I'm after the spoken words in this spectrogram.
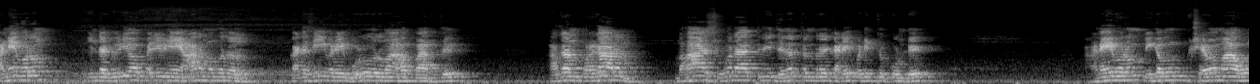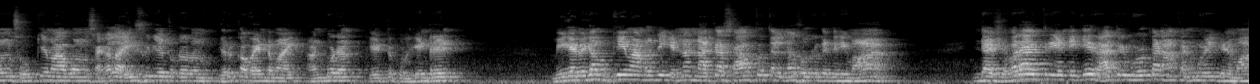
அனைவரும் இந்த வீடியோ பதிவினை ஆரம்பம் முதல் கடைசி வரை முழுவதுமாக பார்த்து அதன் பிரகாரம் மகா சிவராத்திரி தினத்தன்று கடைபிடித்து கொண்டு அனைவரும் மிகவும் க்ஷேமமாகவும் சௌக்கியமாகவும் சகல ஐஸ்வர்யத்துடனும் இருக்க வேண்டுமாய் அன்புடன் கேட்டுக்கொள்கின்றேன். மிக மிக முக்கியமானது என்னன்னாக்கா சாஸ்திரத்தில் என்ன சொல்லிருக்க தெரியுமா? இந்த சிவராத்திரி அன்னைக்கு ராத்திரி முழுக்க நான் கண்முழிக்கணுமா?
